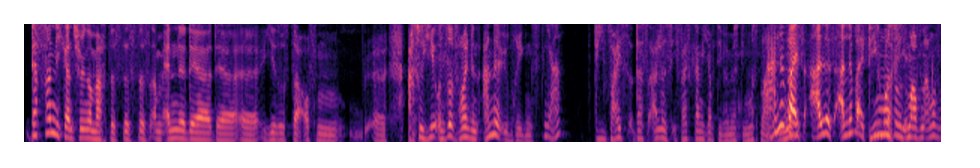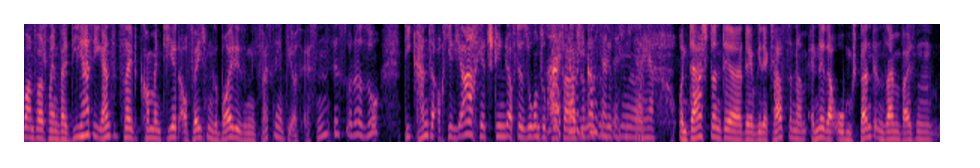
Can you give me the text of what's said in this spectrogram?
Das fand ich ganz schön gemacht, dass das dass am Ende der, der äh, Jesus da auf dem. Äh, ach so, hier unsere Freundin Anne übrigens. Ja. Die weiß das alles. Ich weiß gar nicht, ob die, wir müssen, die muss mal. Anne die weiß alles. Anne weiß Die muss uns viel. mal auf den Anrufbeantworter sprechen, weil die hat die ganze Zeit kommentiert, auf welchem Gebäude die sind. Ich weiß gar nicht, ob die aus Essen ist oder so. Die kannte auch jede, ach, jetzt stehen die auf der so und so Ah, Passage. und das ist jetzt daher. Und da stand der, der, wie der Klaus dann am Ende da oben stand, in seinem weißen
